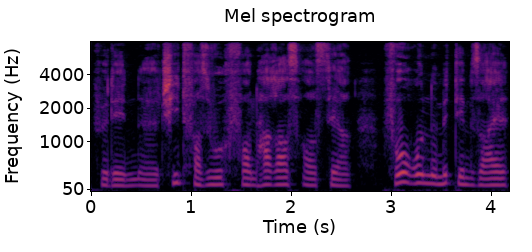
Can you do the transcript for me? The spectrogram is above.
für den äh, Cheat-Versuch von Haras aus der Vorrunde mit dem Seil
